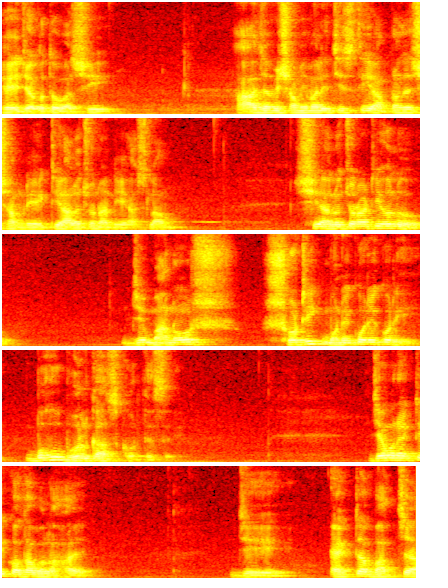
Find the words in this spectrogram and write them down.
হে জগতবাসী আজ আমি শামীম আলী চিস্তি আপনাদের সামনে একটি আলোচনা নিয়ে আসলাম। সে আলোচনাটি হলো যে মানুষ সঠিক মনে করে করে বহু ভুল কাজ করতেছে। যেমন একটি কথা বলা হয় যে একটা বাচ্চা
